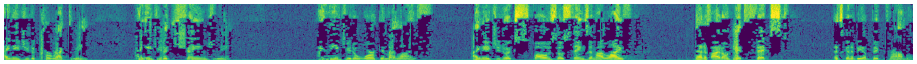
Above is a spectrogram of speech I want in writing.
I need you to correct me. I need you to change me. I need you to work in my life. I need you to expose those things in my life that if I don't get fixed, it's going to be a big problem.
